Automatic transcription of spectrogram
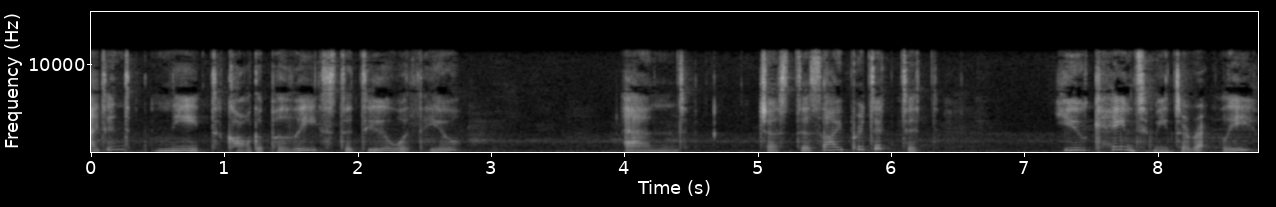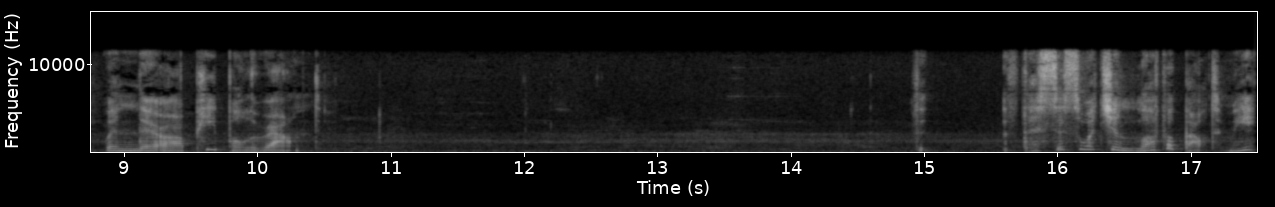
I didn't need to call the police to deal with you. And just as I predicted, you came to me directly when there are people around. Th this is what you love about me?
